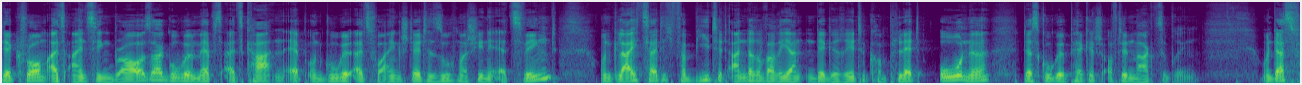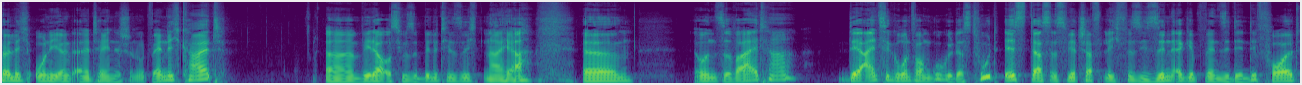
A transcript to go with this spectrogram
der Chrome als einzigen Browser, Google Maps als Karten-App und Google als voreingestellte Suchmaschine erzwingt und gleichzeitig verbietet, andere Varianten der Geräte komplett ohne das Google Package auf den Markt zu bringen. Und das völlig ohne irgendeine technische Notwendigkeit. Äh, weder aus Usability-Sicht, naja, ähm, und so weiter. Der einzige Grund, warum Google das tut, ist, dass es wirtschaftlich für sie Sinn ergibt, wenn sie den Default,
